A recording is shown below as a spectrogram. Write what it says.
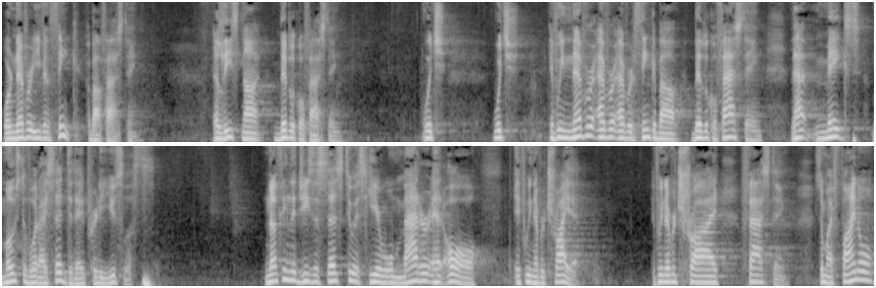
or never even think about fasting. at least not biblical fasting, which, which if we never, ever, ever think about biblical fasting, that makes most of what I said today pretty useless. Nothing that Jesus says to us here will matter at all if we never try it, if we never try fasting. So, my final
